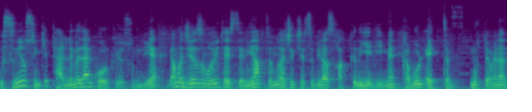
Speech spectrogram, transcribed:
Isınıyorsun ki terlemeden korkuyorsun diye. Ama cihazın oyun testlerini yaptığımda açıkçası biraz hakkını yediğimi kabul ettim. Muhtemelen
